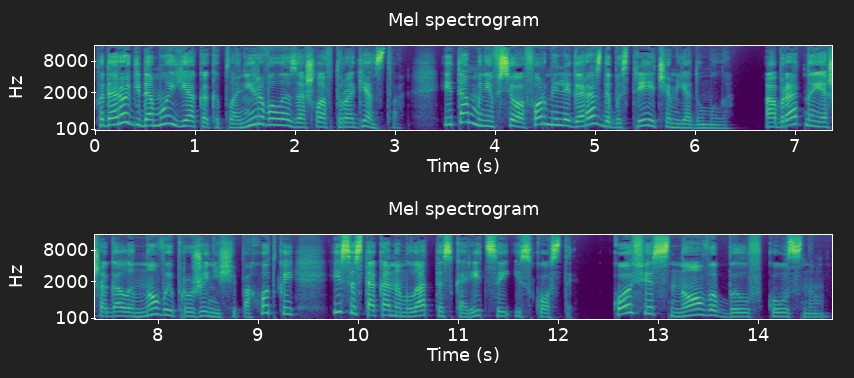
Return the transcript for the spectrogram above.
По дороге домой я, как и планировала, зашла в турагентство, и там мне все оформили гораздо быстрее, чем я думала. Обратно я шагала новой пружинищей походкой и со стаканом латте с корицей из косты. Кофе снова был вкусным.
